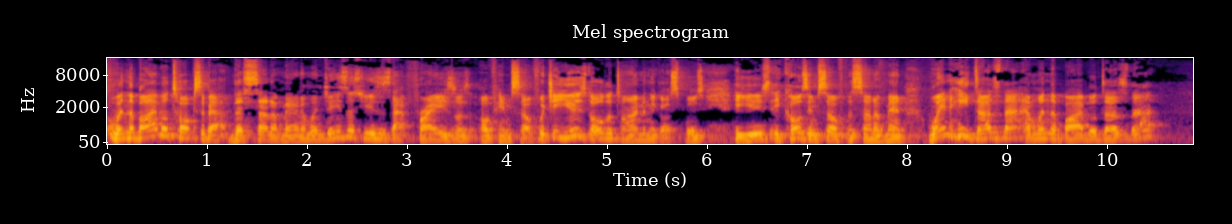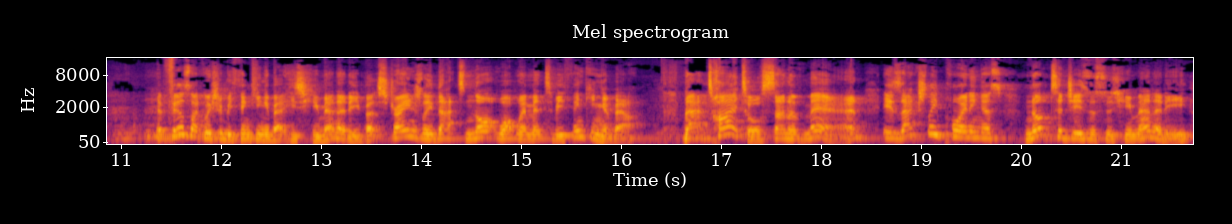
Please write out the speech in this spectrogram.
when the Bible talks about the Son of Man, and when Jesus uses that phrase of himself, which he used all the time in the Gospels, he used he calls himself the Son of Man. When he does that, and when the Bible does that, it feels like we should be thinking about his humanity, but strangely, that's not what we're meant to be thinking about. That title, Son of Man, is actually pointing us not to Jesus' humanity,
